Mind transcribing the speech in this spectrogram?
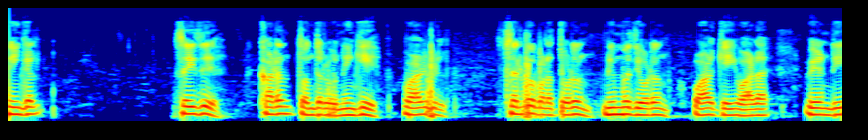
நீங்கள் செய்து கடன் தொந்தரவு நீங்கி வாழ்வில் செல்வ பலத்துடன் நிம்மதியுடன் வாழ்க்கையை வாழ வேண்டி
